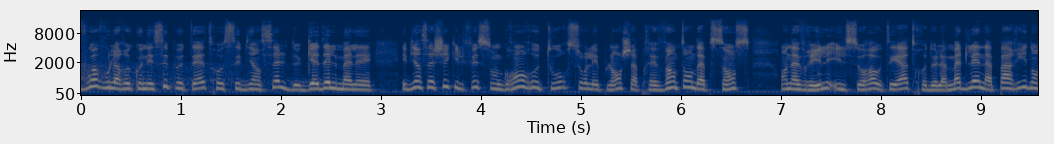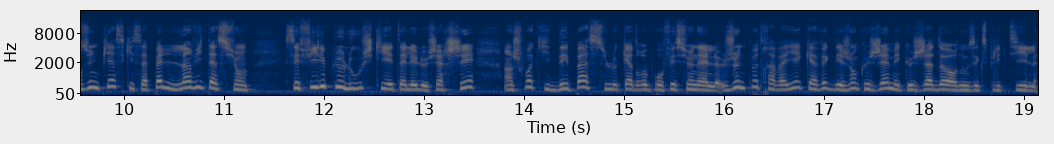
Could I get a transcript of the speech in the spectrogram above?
voix, vous la reconnaissez peut-être, c'est bien celle de Gad Elmaleh. Eh bien, sachez qu'il fait son grand retour sur les planches après 20 ans d'absence. En avril, il sera au théâtre de la Madeleine à Paris dans une pièce qui s'appelle L'Invitation. C'est Philippe Lelouch qui est allé le chercher, un choix qui dépasse le cadre professionnel. Je ne peux travailler qu'avec des gens que j'aime et que j'adore, nous explique-t-il.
